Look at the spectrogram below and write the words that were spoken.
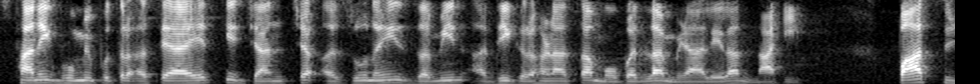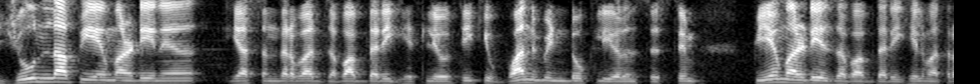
स्थानिक भूमिपुत्र असे आहेत की ज्यांच्या अजूनही जमीन अधिग्रहणाचा मोबदला मिळालेला नाही. पाच जूनला पी एम आर डीनं या संदर्भात जबाबदारी घेतली होती की one window clearance system P M R D जबाबदारी घेईल. मात्र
